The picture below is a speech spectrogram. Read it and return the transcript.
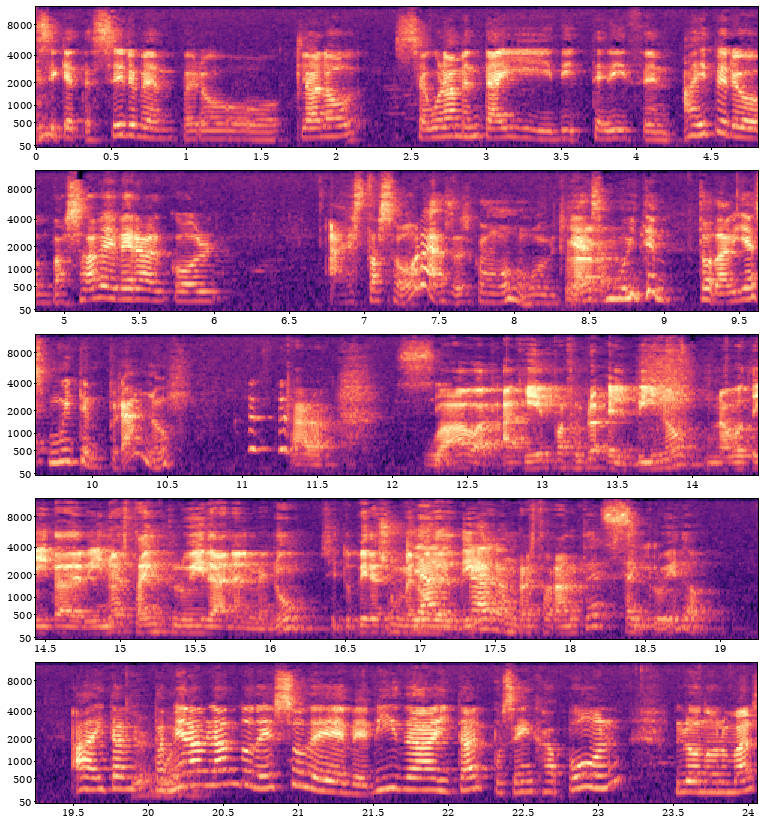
sí que te sirven, pero claro, seguramente ahí te dicen, ay, pero vas a beber alcohol a estas horas, es como, ya es muy todavía es muy temprano. Claro. Wow, aquí, por ejemplo, el vino, una botellita de vino está incluida en el menú. Si tú pides un menú del día en un restaurante, está incluido. Ah, y también hablando de eso de bebida y tal, pues en Japón lo normal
